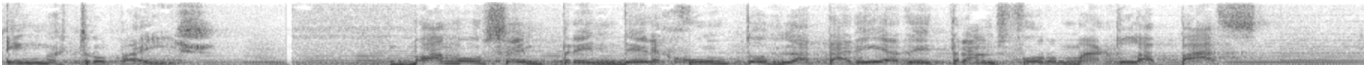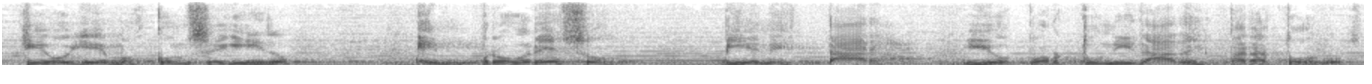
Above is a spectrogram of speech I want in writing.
en nuestro país. Vamos a emprender juntos la tarea de transformar la paz que hoy hemos conseguido en progreso, bienestar y oportunidades para todos.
